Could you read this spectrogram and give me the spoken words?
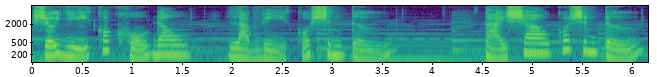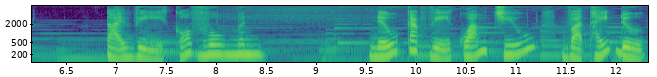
sở dĩ có khổ đau là vì có sinh tử. Tại sao có sinh tử? Tại vì có vô minh nếu các vị quán chiếu và thấy được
